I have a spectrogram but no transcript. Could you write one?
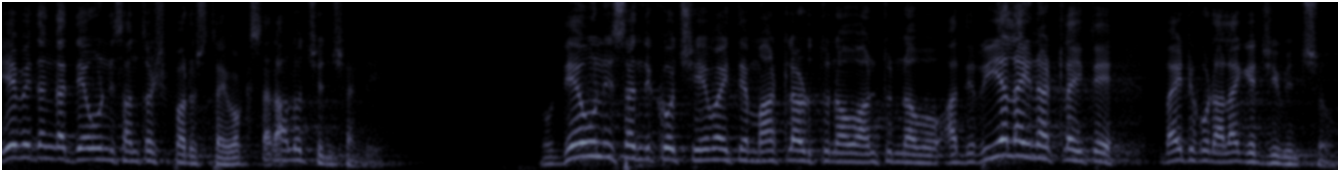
ఏ విధంగా దేవుణ్ణి సంతోషపరుస్తాయి? ఒకసారి ఆలోచించండి. నువ్వు దేవుని సంధికి వచ్చి ఏమైతే మాట్లాడుతున్నావో అంటున్నావో అది రియల్ అయినట్లయితే బయట కూడా అలాగే జీవించు.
